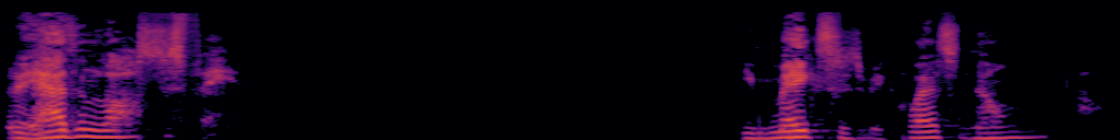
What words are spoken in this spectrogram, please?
but he hasn't lost his faith. He makes his request known to God.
